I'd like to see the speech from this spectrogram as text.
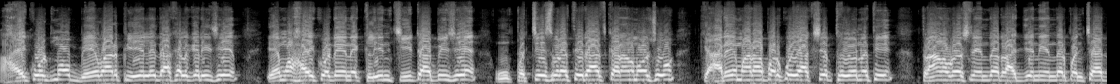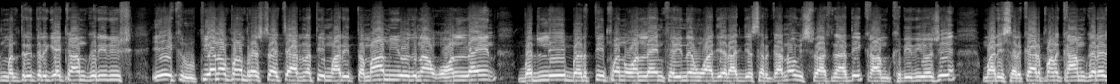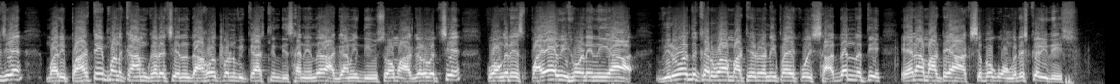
હાઈકોર્ટમાં બે વાર પીએલએ દાખલ કરી છે. એમાં હાઈકોર્ટે એને ક્લીન ચીટ આપી છે. હું પચીસ વર્ષથી રાજકારણમાં છું. ક્યારે મારા પર કોઈ આક્ષેપ થયો નથી. ત્રણ વર્ષની અંદર રાજ્યની અંદર પંચાયત મંત્રી તરીકે કામ કરી રહ્યું છે. એક રૂપિયાનો પણ ભ્રષ્ટાચાર નથી. મારી તમામ યોજના ઓનલાઈન બદલી, બઢતી પણ ઓનલાઈન કરીને હું આજે રાજ્ય સરકારનો વિશ્વાસનાથી કામ કરી રહ્યો છે. મારી સરકાર પણ કામ કરે છે. મારી પાર્ટી પણ કામ કરે છે અને દાહોદ પણ વિકાસની દિશાની અંદર આગામી દિવસોમાં આગળ વધશે. કોંગ્રેસ પાયા વિહોણીની આ વિરોધ કરવા માટેનો પાસે કોઈ સાધન નથી. એના માટે આ આક્ષેપો કોંગ્રેસ કરી રહી છે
